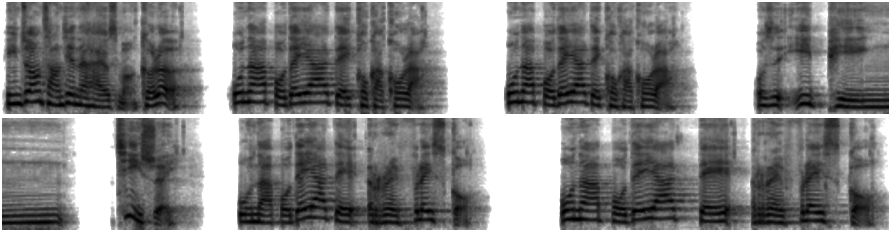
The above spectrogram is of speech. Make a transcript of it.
瓶装常见的还有什么？可乐，una botella de Coca-Cola，una botella de Coca-Cola。或是一瓶汽水，una botella de refresco，una botella de refresco。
